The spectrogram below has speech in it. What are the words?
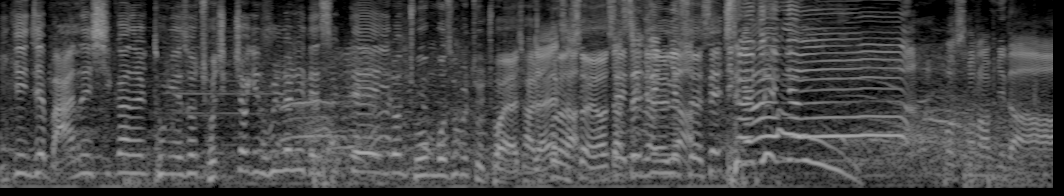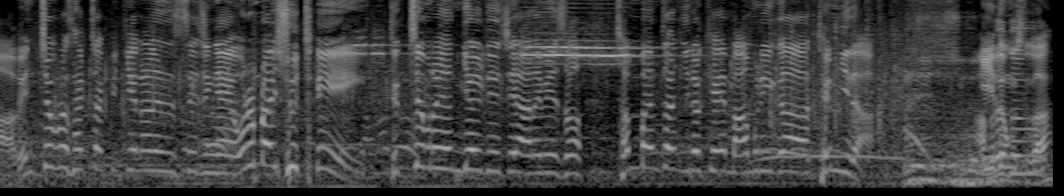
이게 이제 많은 시간을 통해서 조직적인 훈련이 됐을 때 이런 좋은 모습을 조- 좋아요. 잘 네, 끊었어요. 자, 자, 세징야 열렸어요. 세징야! 세징야! 벗어납니다. 왼쪽으로 살짝 빗겨나는 세징야의 오른발 슈팅. 득점으로 연결되지 않으면서 전반전 이렇게 마무리가 됩니다. 이동수가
